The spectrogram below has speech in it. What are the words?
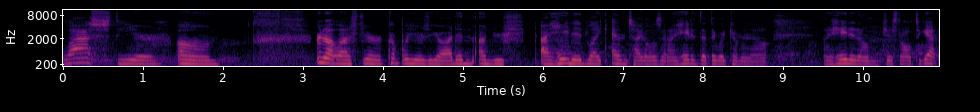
last year, um, or not last year, a couple years ago. I didn't under. I hated like M titles, and I hated that they would come out. I hated them just altogether.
